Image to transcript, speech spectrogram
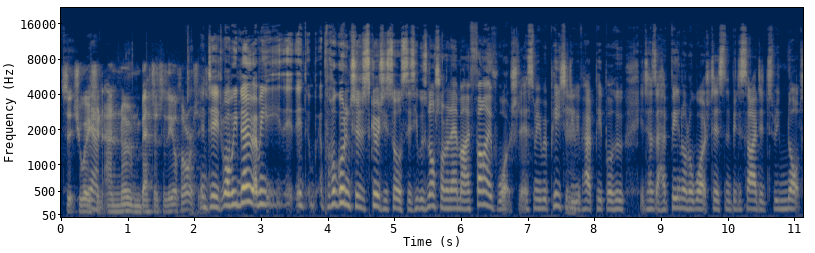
situation yeah. and known better to the authorities. Indeed. Well, we know, I mean, it, it, according to the security sources, he was not on an MI5 watch list. I mean, repeatedly, mm. we've had people who, it turns out, have been on a watch list and been decided to be not,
